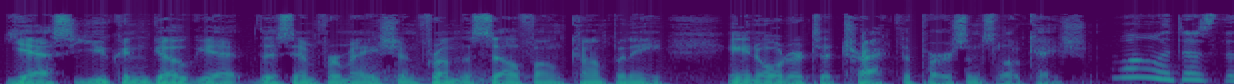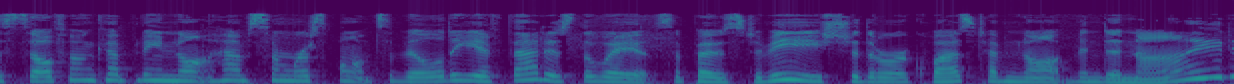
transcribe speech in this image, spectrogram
yes you can go get this information from the cell phone company in order to track the person's location Well, does the cell phone company not have some responsibility? If that is the way it's supposed to be, should the request have not been denied?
